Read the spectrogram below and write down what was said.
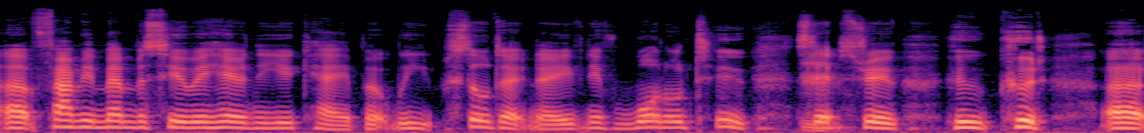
uh, family members who are here in the UK, but we still don't know, even if one or two slips mm. through who could uh,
